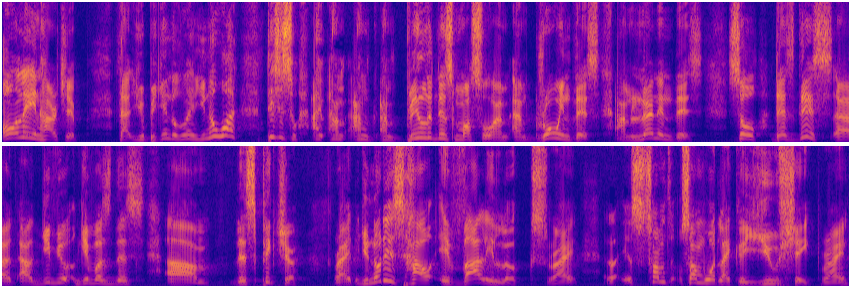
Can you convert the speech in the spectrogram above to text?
Only in hardship that you begin to learn, you know what? This is, I, am I'm, I'm, I'm building this muscle. I'm, I'm growing this. I'm learning this. So there's this, uh, I'll give you, give us this, um, this picture, right? You notice how a valley looks, right? It's some, somewhat like a U shape, right?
